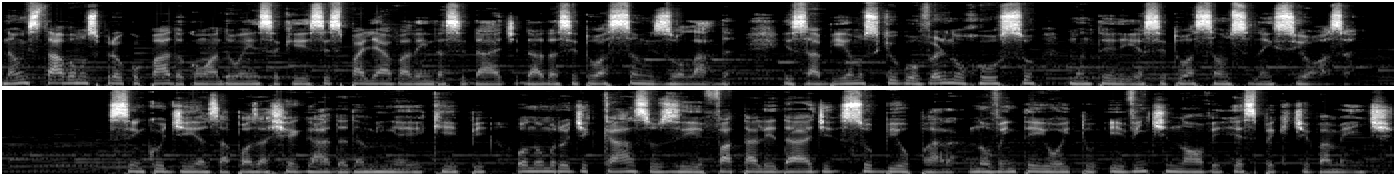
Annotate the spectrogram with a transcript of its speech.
Não estávamos preocupados com a doença que se espalhava além da cidade, dada a situação isolada, e sabíamos que o governo russo manteria a situação silenciosa. Cinco dias após a chegada da minha equipe, o número de casos e fatalidade subiu para 98 e 29, respectivamente.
